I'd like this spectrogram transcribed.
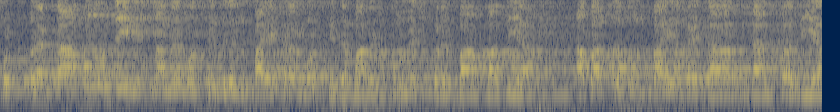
ছোট্ট একটা আমল যে ইসলামের মধ্যে দিলেন পায়খানার মধ্যে যে মানুষ প্রবেশ করে পা পা দিয়া, আবার যখন বাইর হয় তার ডান পা দিয়া,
